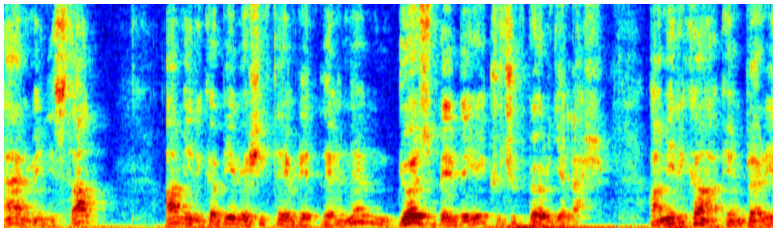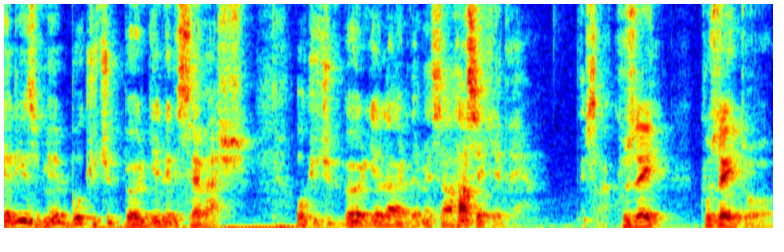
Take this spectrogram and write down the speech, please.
Ermenistan Amerika Birleşik Devletleri'nin göz bebeği küçük bölgeler. Amerika emperyalizmi bu küçük bölgeleri sever. O küçük bölgelerde mesela Haseke'de, mesela Kuzey, Kuzeydoğu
